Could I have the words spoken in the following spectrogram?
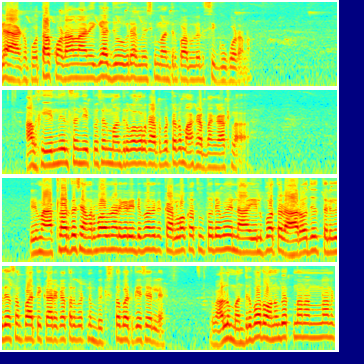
లేకపోతే ఆ కొడాలానికి ఆ జోగి రమేష్కి మంత్రి పదవులు సిగ్గు కూడాను? వాళ్ళకి ఏం తెలుసు అని చెప్పేసి అని మంత్రి పదవులు కట్టబెట్టారో మాకు అర్థం కావట్లా. వీడు మాట్లాడితే చంద్రబాబు నాయుడు గారు ఇంటి మీద కర్లో కత్తులతోనేమో నా వెళ్ళిపోతాడు. ఆ రోజు తెలుగుదేశం పార్టీ కార్యకర్తలు పెట్టిన భిక్షతో బతికేసారులే వాళ్ళు మంత్రి పదవి అనుభవిస్తున్నాను అన్న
